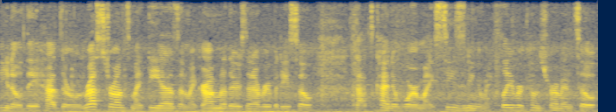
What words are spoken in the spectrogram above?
you know they had their own restaurants. My tias and my grandmothers and everybody. So that's kind of where my seasoning and my flavor comes from, and so.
